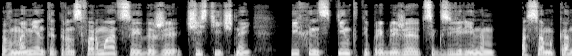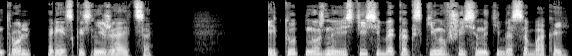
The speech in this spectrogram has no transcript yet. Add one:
В моменты трансформации, даже частичной, их инстинкты приближаются к звериным, а самоконтроль резко снижается. И тут нужно вести себя как скинувшийся на тебя собакой.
